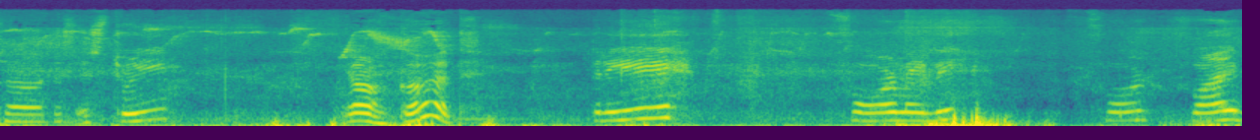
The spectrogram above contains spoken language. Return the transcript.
So this is three. Oh, good. Three, four, maybe. Four, five,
